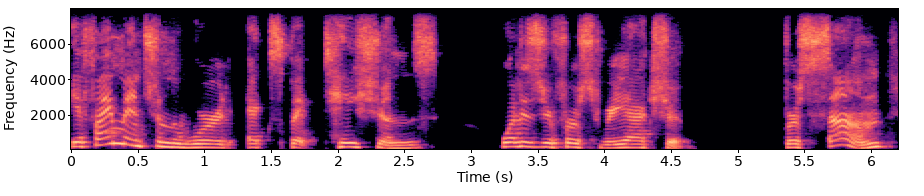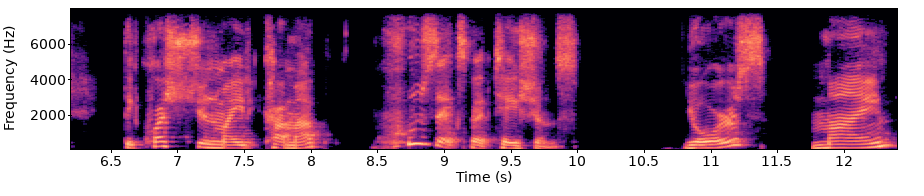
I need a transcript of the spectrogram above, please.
if I mention the word expectations, what is your first reaction? For some, the question might come up whose expectations? Yours, mine,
